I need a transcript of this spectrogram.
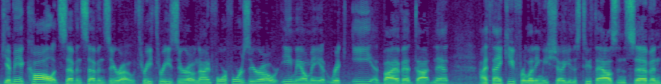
Give me a call at 770 330 9440 or email me at ricke at buyavette.net. I thank you for letting me show you this 2007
